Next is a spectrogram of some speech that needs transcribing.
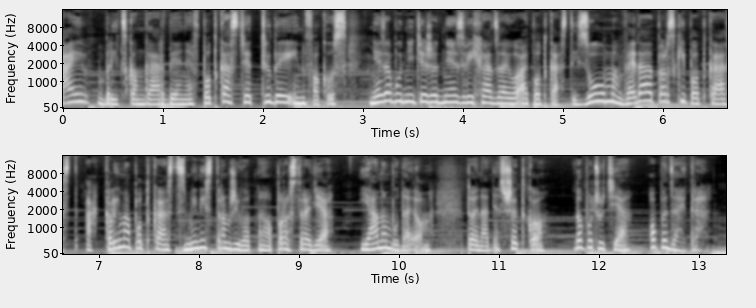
aj v britskom Guardiane v podcaste Today in Focus. Nezabudnite, že dnes vychádzajú aj podcasty Zoom, Vedátorský podcast a Klima podcast s ministrom životného prostredia Jánom Budajom. To je na dnes všetko. Do počutia opäť zajtra.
